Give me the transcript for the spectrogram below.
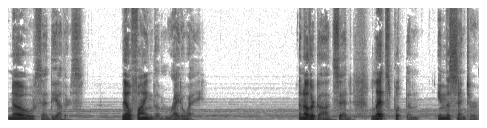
No, said the others. They'll find them right away. Another god said, Let's put them in the center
